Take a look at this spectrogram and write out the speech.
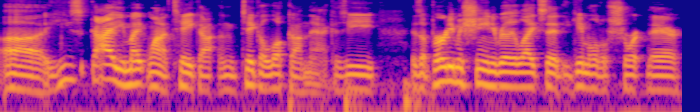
uh, he's a guy you might want to take on, take a look on that because he is a birdie machine. He really likes it. He came a little short there.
